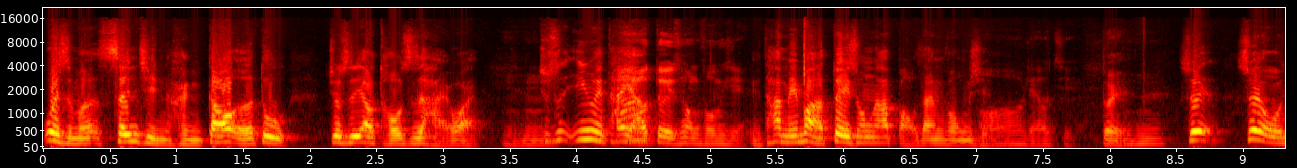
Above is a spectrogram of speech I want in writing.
为什么申请很高额度，就是要投资海外？嗯，就是因为它也要对冲风险，它没办法对冲它保单风险。哦，了解。对，嗯、所以所以我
